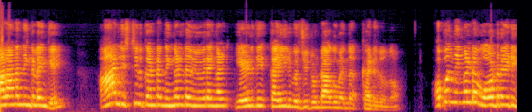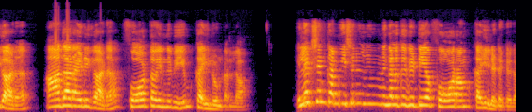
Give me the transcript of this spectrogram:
ആളാണ് നിങ്ങളെങ്കിൽ ആ ലിസ്റ്റിൽ കണ്ട നിങ്ങളുടെ വിവരങ്ങൾ എഴുതി കയ്യിൽ വെച്ചിട്ടുണ്ടാകുമെന്ന് കരുതുന്നു. ഒപ്പം നിങ്ങളുടെ voter I D card Aadhaar I D card photo എന്നിവയും കയ്യിലുണ്ടല്ലോ. ഇലക്ഷൻ കമ്മീഷനിൽ നിന്ന് നിങ്ങൾക്ക് കിട്ടിയ ഫോറം കയ്യിലെടുക്കുക.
